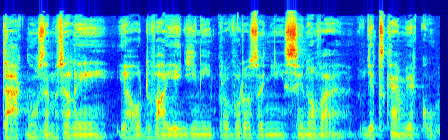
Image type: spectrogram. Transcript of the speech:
tak mu zemřeli jeho dva jediný provorození synové v dětském věku.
